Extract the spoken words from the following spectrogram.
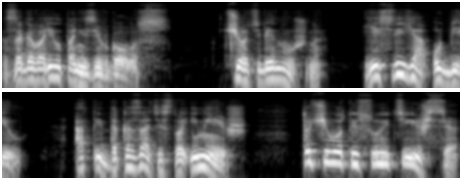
заговорил, понизив голос. «Че тебе нужно? Если я убил, а ты доказательства имеешь, то чего ты суетишься?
